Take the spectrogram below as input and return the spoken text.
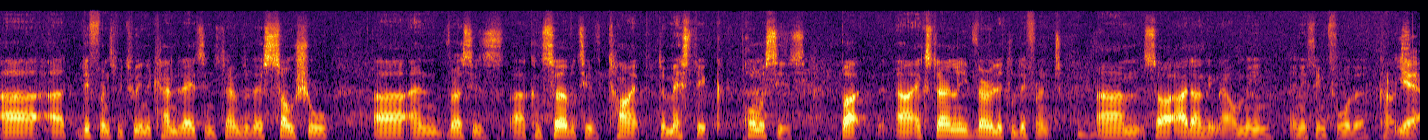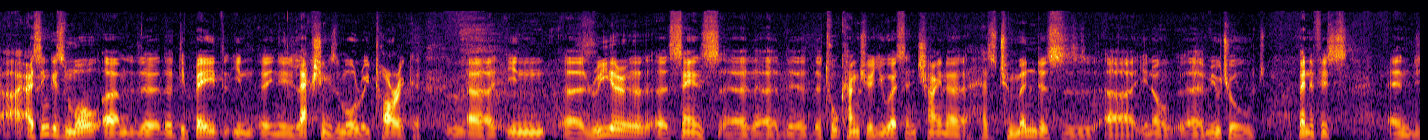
uh, uh, difference between the candidates in terms of their social uh, and versus uh, conservative type domestic policies but uh, externally very little different. Mm -hmm. um, so I don't think that will mean anything for the currency. Yeah, I, I think it's more um, the the debate in in the election is more rhetoric. Mm. Uh, in uh, real uh, sense, uh, the, the, the two countries, U.S. and China, has tremendous uh, you know mutual benefits and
